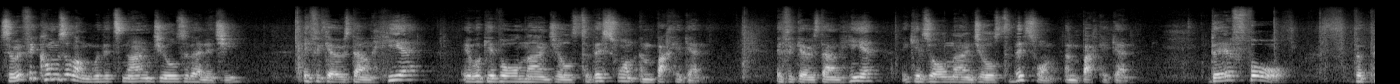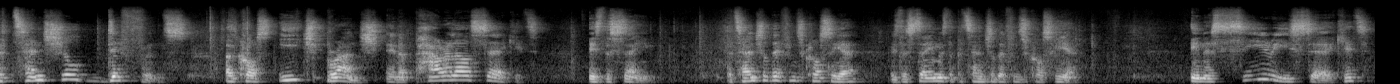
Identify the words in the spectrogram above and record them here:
So if it comes along with its 9 joules of energy, if it goes down here, it will give all 9 joules to this one and back again. If it goes down here, it gives all 9 joules to this one and back again. Therefore, the potential difference across each branch in a parallel circuit is the same. Potential difference across here is the same as the potential difference across here. In a series circuit,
